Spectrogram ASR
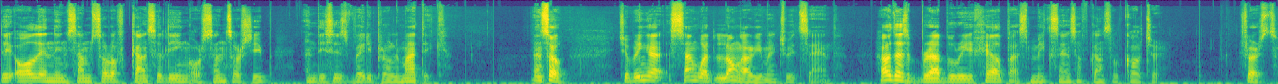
they all end in some sort of canceling or censorship, and this is very problematic. And so, to bring a somewhat long argument to its end. How does Bradbury help us make sense of cancel culture? First,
